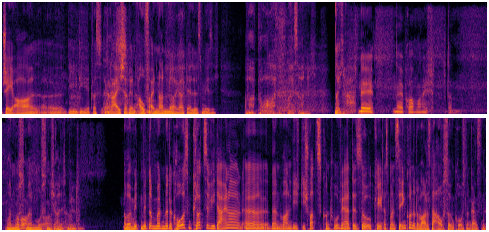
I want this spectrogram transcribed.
JR, äh, die, die etwas Dallas. reicheren aufeinander, ja, Dallas-mäßig. Aber boah, ich weiß auch nicht. Naja, Nee, nee, brauchen wir nicht. Dann man muss, Aber, man muss ja, nicht alles gut. mögen. Aber mit, mit, mit, mit der großen Klotze wie deiner, äh, dann waren die, die Schwarzkonturwerte so okay, dass man sehen konnte, oder war das da auch so im Großen und Ganzen?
